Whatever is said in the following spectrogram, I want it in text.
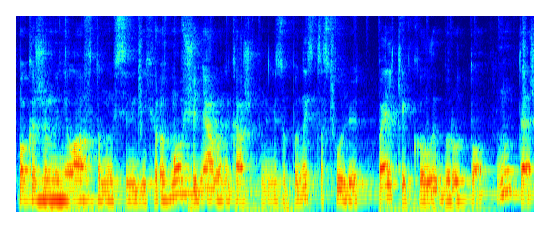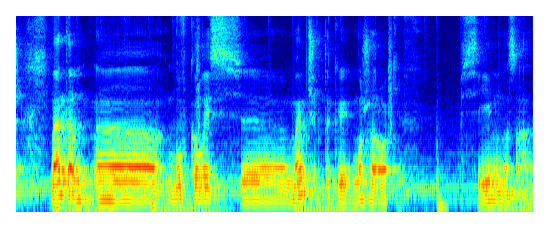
Покажи мені лав, втомився від їх розмов. Щодня вони кажуть мені зупинись та стулюють пельки, коли беру топ. Ну теж. Знаєте, е, був колись е, мемчик такий, може років сім назад.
